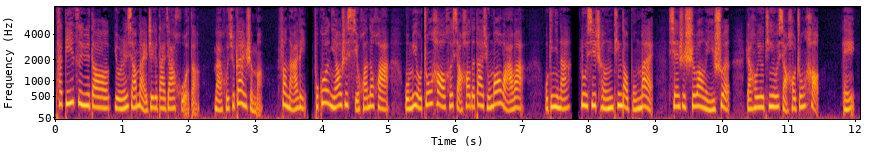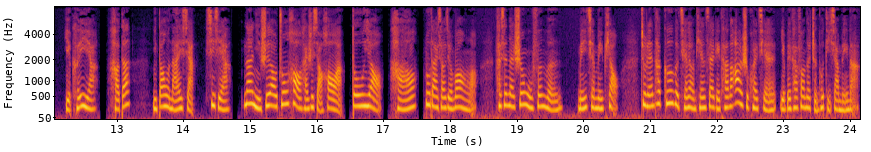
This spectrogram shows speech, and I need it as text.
他第一次遇到有人想买这个大家伙的，买回去干什么？放哪里？不过你要是喜欢的话，我们有中号和小号的大熊猫娃娃，我给你拿。陆西城听到不卖，先是失望了一瞬，然后又听有小号、中号，哎，也可以呀。好的，你帮我拿一下，谢谢呀。那你是要中号还是小号啊？都要。好，陆大小姐忘了，她现在身无分文。没钱没票，就连他哥哥前两天塞给他的二十块钱也被他放在枕头底下没拿。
